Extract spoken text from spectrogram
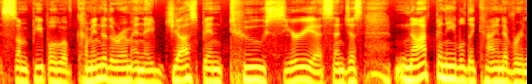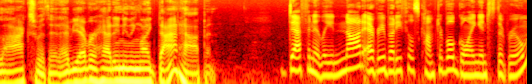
some people who have come into the room and they've just been too serious and just not been able to kind of relax with it? Have you ever had anything like that happen? Definitely not everybody feels comfortable going into the room.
